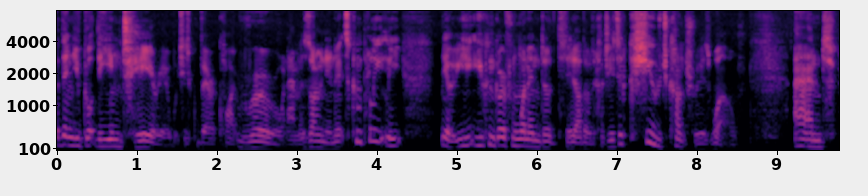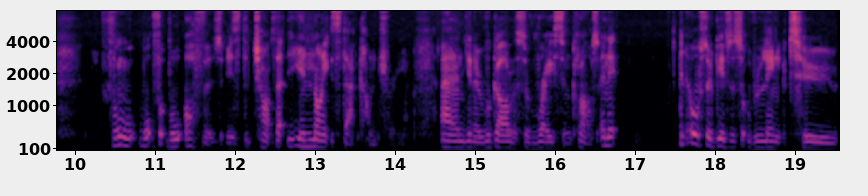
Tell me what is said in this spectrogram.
but then you've got the interior, which is very quite rural and Amazonian. It's completely you know, you, you can go from one end of to the other of the country. It's a huge country as well. And for what football offers is the chance that it unites that country. And, you know, regardless of race and class. And it and it also gives a sort of link to,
